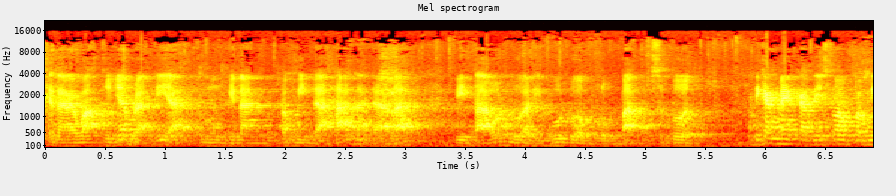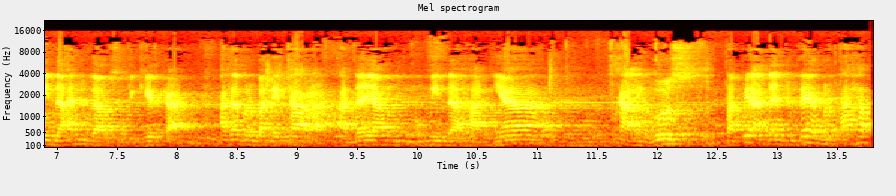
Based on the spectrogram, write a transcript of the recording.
skenario waktunya berarti ya kemungkinan pemindahan adalah di tahun 2024 tersebut. Ini kan mekanisme pemindahan juga harus dipikirkan. Ada berbagai cara. Ada yang pemindahannya sekaligus, tapi ada juga yang bertahap.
